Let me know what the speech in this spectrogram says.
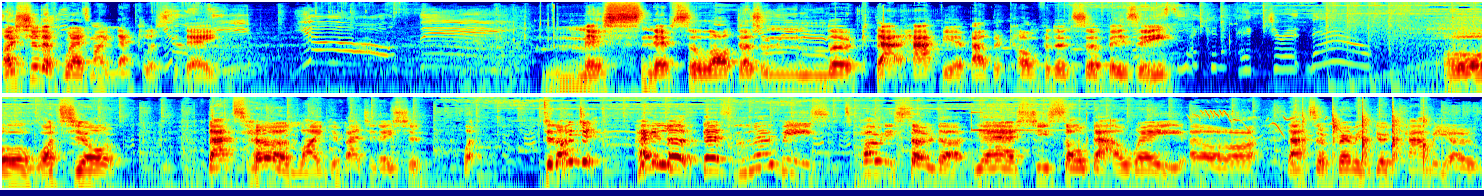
I should have worn my necklace today. Miss Snipsalot doesn't look that happy about the confidence of Izzy. Oh, what's your... That's her, like, imagination. What? Did I just... Hey, look, there's Luby's Pony Soda. Yeah, she sold that away. Uh, that's a very good cameo.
